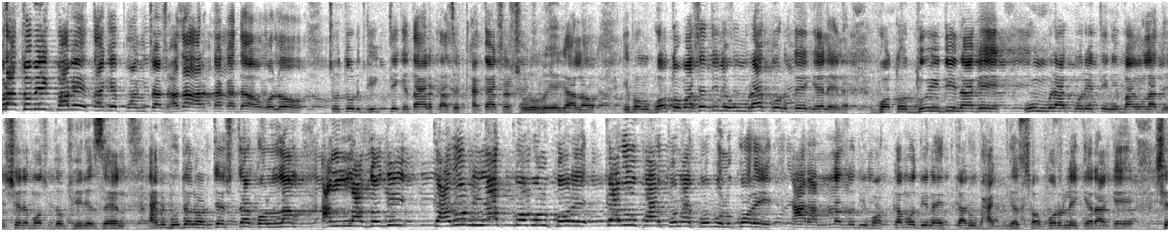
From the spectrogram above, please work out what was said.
প্রাথমিকভাবে তাকে পঞ্চাশ হাজার টাকা দেওয়া হলো। চতুর্দিক থেকে তার কাছে টাকা আসা শুরু হয়ে গেল এবং গত মাসে তিনি উমরা করতে গেলেন। গত দুই দিন আগে উমরা করে তিনি বাংলাদেশের মধ্যে ফিরেছেন। আমি বোঝানোর চেষ্টা করলাম, আল্লাহ যদি কারও নিয়াত কবুল করে, কারও প্রার্থনা কবুল করে, আর আল্লাহ যদি মক্কা, মদিনায় কারও ভাগ্যে সফর লিখে রাখে, সে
